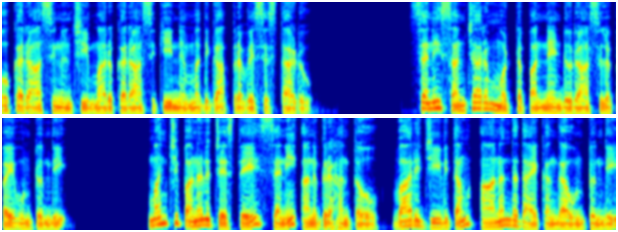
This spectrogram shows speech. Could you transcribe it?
ఒక రాశి నుంచి మరొక రాశికి నెమ్మదిగా ప్రవేశిస్తాడు. శని సంచారం మొట్ట పన్నెండు రాశులపై ఉంటుంది. మంచి పనులు చేస్తే శని అనుగ్రహంతో వారి జీవితం ఆనందదాయకంగా ఉంటుంది.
